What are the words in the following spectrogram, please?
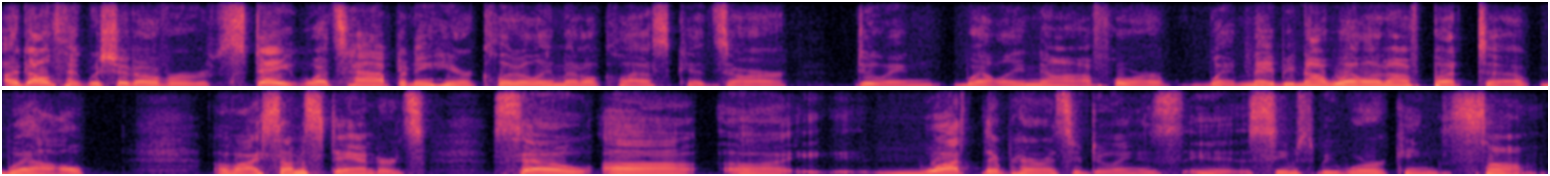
I don't think we should overstate what's happening here. Clearly, middle class kids are doing well enough, or maybe not well enough, but uh, well by some standards. So uh, uh, what their parents are doing is, is, seems to be working some.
